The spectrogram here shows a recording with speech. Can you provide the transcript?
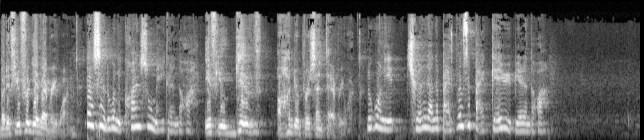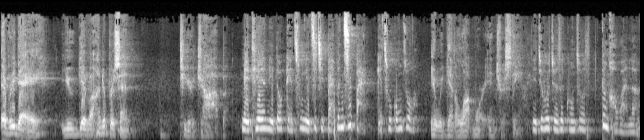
But if you forgive everyone, 但是如果你宽恕每一个人的话， if you give 100% to everyone, 如果你 全然的百分之百给予别人的话， every day you give 100% to your job, 每天你都给出你自己百分之百，给出工作， it would get a lot more interesting. 你就会觉得工作更好玩了。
